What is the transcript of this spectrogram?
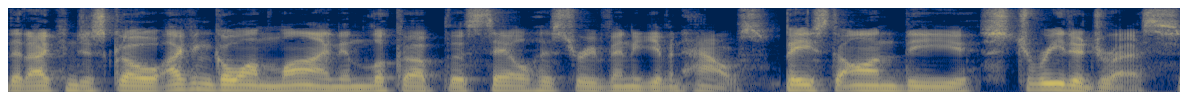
that I can just go, I can go online and look up the sale history of any given house based on the street address.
